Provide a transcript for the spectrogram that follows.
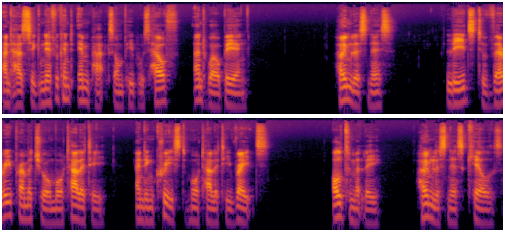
and has significant impacts on people's health and well being. Homelessness leads to very premature mortality and increased mortality rates. Ultimately, homelessness kills.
